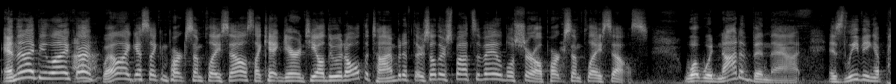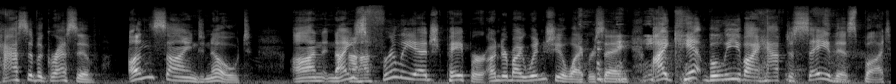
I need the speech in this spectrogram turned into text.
And then I'd be like, "Ah, "Well, I guess I can park someplace else. I can't guarantee I'll do it all the time, but if there's other spots available, sure, I'll park someplace else." What would not have been that is leaving a passive aggressive, unsigned note on nice frilly edged paper under my windshield wiper saying, I can't believe I have to say this, but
